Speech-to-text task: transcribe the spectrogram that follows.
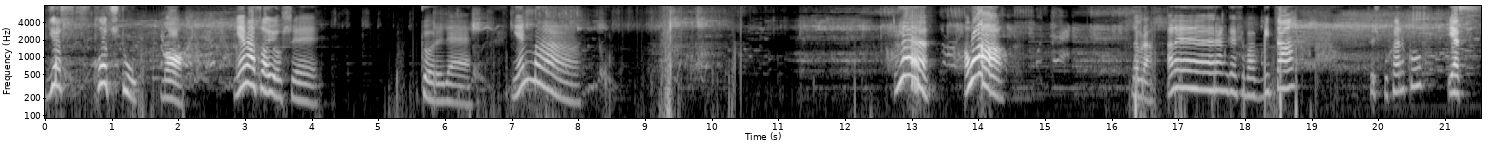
Jest! Chodź tu! No! Nie ma sojuszy! Kurde! Nie ma! Nie! Ała! Dobra, ale rangę chyba wbita. Sześć pucharków. Jest!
